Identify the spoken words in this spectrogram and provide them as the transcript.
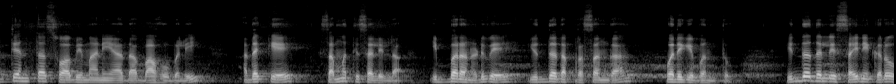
ಅತ್ಯಂತ ಸ್ವಾಭಿಮಾನಿಯಾದ ಬಾಹುಬಲಿ ಅದಕ್ಕೆ ಸಮ್ಮತಿಸಲಿಲ್ಲ. ಇಬ್ಬರ ನಡುವೆ ಯುದ್ಧದ ಪ್ರಸಂಗ ಒದಗಿ ಬಂತು. ಯುದ್ಧದಲ್ಲಿ ಸೈನಿಕರು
